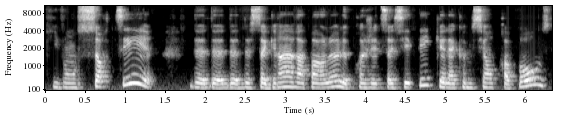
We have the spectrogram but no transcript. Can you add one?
qui vont sortir de, de, de, ce grand rapport-là, le projet de société que la Commission propose,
